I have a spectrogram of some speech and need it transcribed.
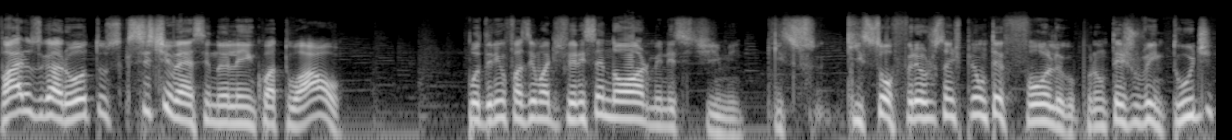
vários garotos que, se estivessem no elenco atual, poderiam fazer uma diferença enorme nesse time. Que, que sofreu justamente por não ter fôlego, por não ter juventude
